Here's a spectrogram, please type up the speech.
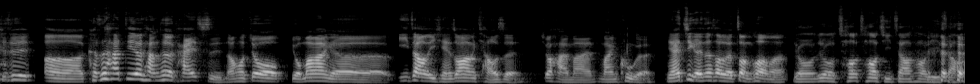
就是呃，可是他第二堂课开始，然后就有慢慢的依照以前状况调整，就还蛮蛮酷的。你还记得那时候的状况吗？有，有超超级糟，超级糟。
